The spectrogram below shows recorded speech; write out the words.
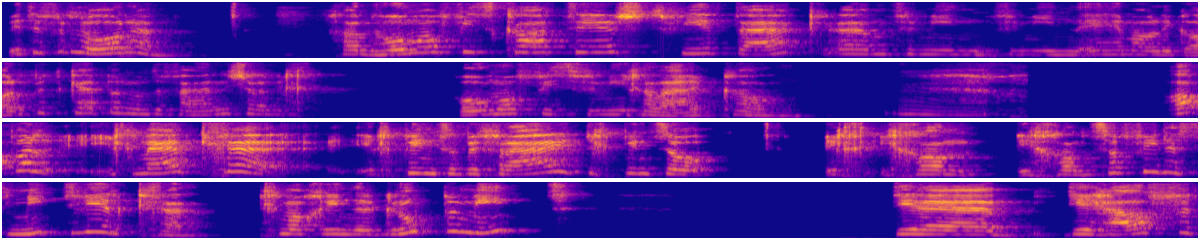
wieder verloren. Ich hatte Homeoffice zuerst, vier Tage ähm, für, mein, für meinen ehemaligen Arbeitgeber und auf einmal habe ich Homeoffice für mich allein gehabt. Mm. Aber ich merke, ich bin so befreit, ich bin so, ich, ich, kann, ich kann so vieles mitwirken. Ich mache in einer Gruppe mit, die, die helfen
